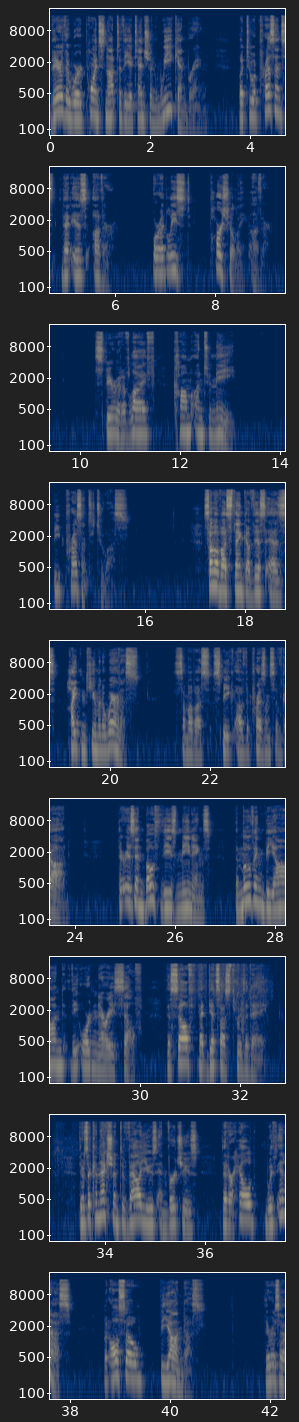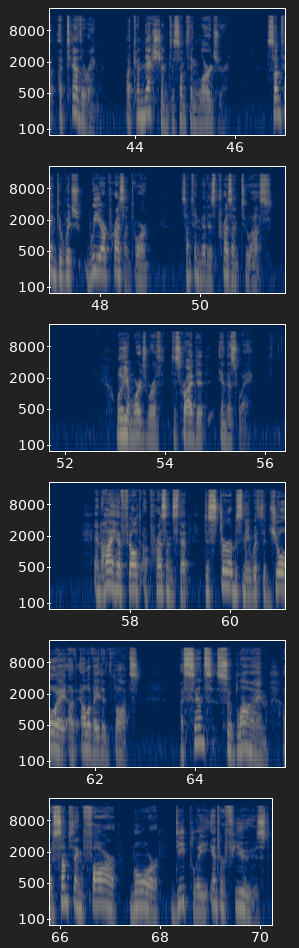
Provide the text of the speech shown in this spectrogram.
There, the word points not to the attention we can bring, but to a presence that is other, or at least partially other. Spirit of life, come unto me. Be present to us. Some of us think of this as heightened human awareness. Some of us speak of the presence of God. There is in both these meanings the moving beyond the ordinary self, the self that gets us through the day. There's a connection to values and virtues that are held within us, but also beyond us. There is a, a tethering, a connection to something larger, something to which we are present, or something that is present to us. William Wordsworth described it in this way And I have felt a presence that disturbs me with the joy of elevated thoughts a sense sublime of something far more deeply interfused,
